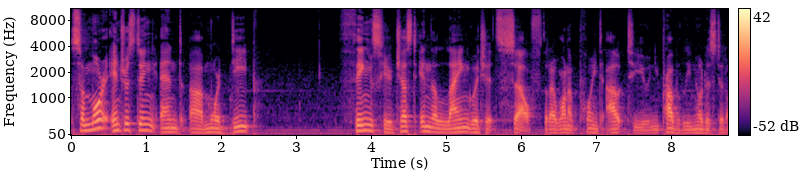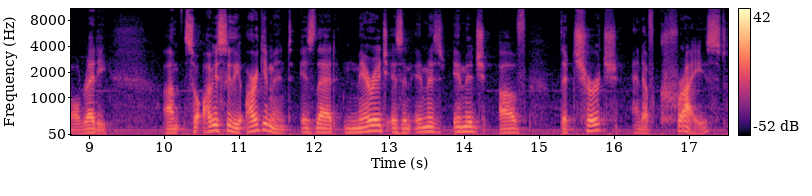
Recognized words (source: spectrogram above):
some more interesting and uh, more deep things here just in the language itself that I want to point out to you, and you probably noticed it already. Um, so, obviously, the argument is that marriage is an image, image of the church and of Christ.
